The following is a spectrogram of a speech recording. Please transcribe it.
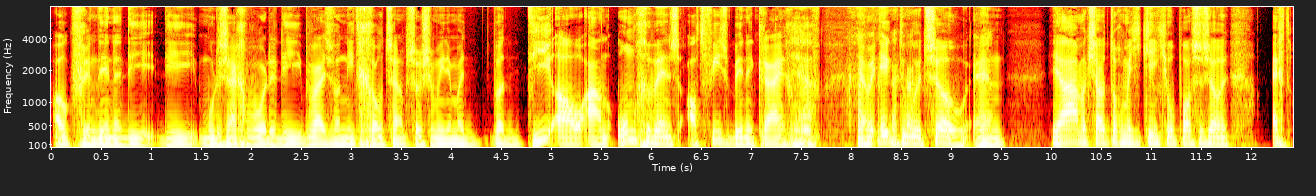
ook vriendinnen die, die moeder zijn geworden, die bij wijze van niet groot zijn op social media, maar wat die al aan ongewenst advies binnenkrijgen. Ja. Of ja, maar ik doe het zo. En ja. maar ik zou toch met je kindje oppassen. Zo. Echt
